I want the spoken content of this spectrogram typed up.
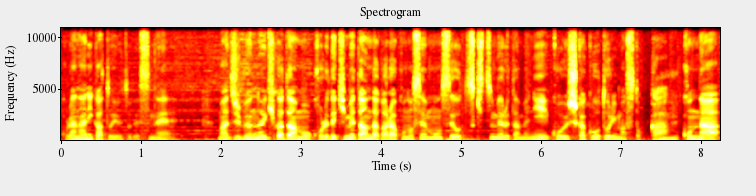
これは何かというとですねまあ、自分の生き方はもうこれで決めたんだからこの専門性を突き詰めるためにこういう資格を取りますとか、うん。こんな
